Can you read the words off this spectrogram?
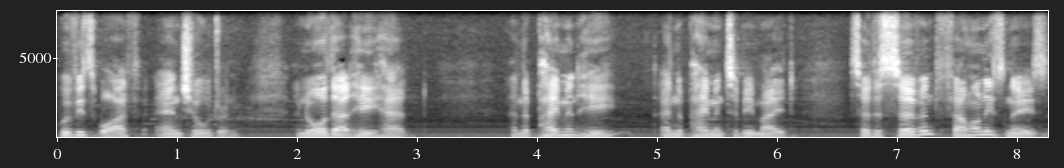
with his wife and children, and all that he had, and the payment he and the payment to be made. So the servant fell on his knees,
